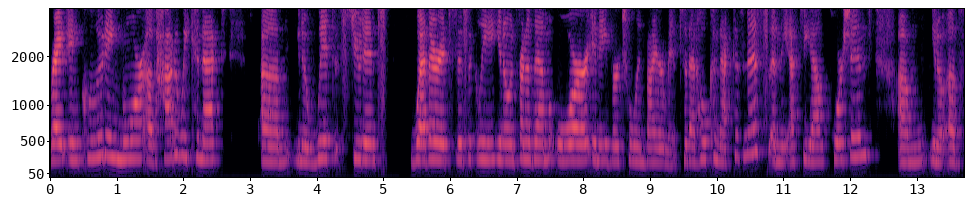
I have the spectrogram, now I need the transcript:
right? Including more of how do we connect, um, you know, with students, whether it's physically, you know, in front of them or in a virtual environment. So that whole connectiveness and the SEL portions, um, you know, of,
